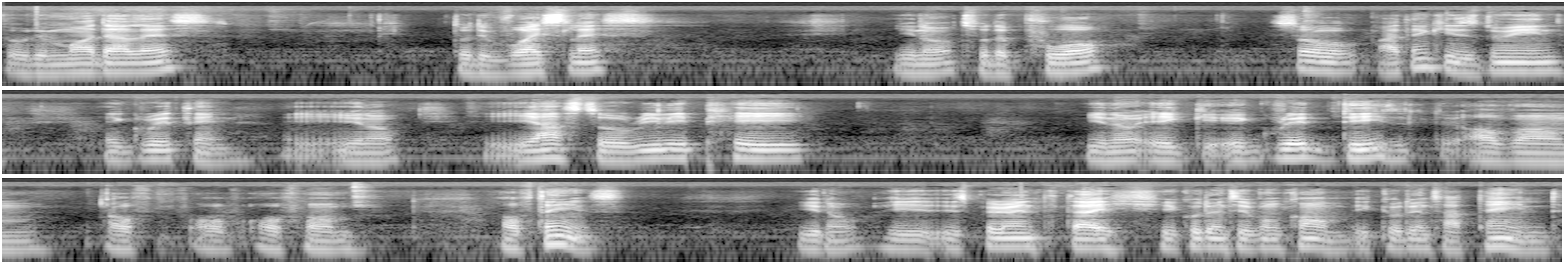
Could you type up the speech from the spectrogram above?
to the motherless, to the voiceless, you know, to the poor. So I think he's doing a great thing. You know, he has to really pay, you know, a, a great deal of um of of of um of things. You know, he, his parents died, he couldn't even come, he couldn't attend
